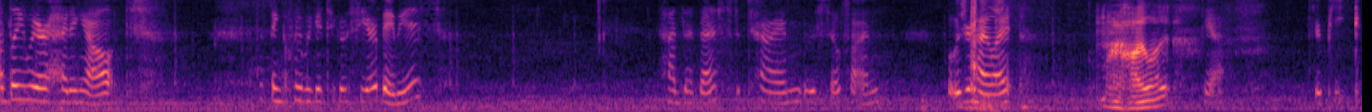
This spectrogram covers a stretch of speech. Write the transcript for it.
Sadly, we are heading out. But thankfully, we get to go see our babies. Had the best time. It was so fun. What was your highlight? My highlight. Yeah. Your peak.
